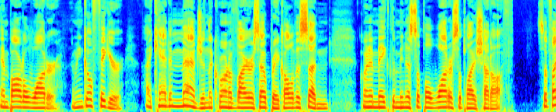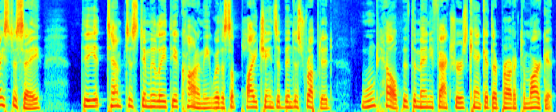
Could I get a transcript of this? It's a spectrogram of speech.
and bottled water. I mean, go figure. I can't imagine the coronavirus outbreak all of a sudden going to make the municipal water supply shut off. Suffice to say, The attempt to stimulate the economy where the supply chains have been disrupted won't help if the manufacturers can't get their product to market.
